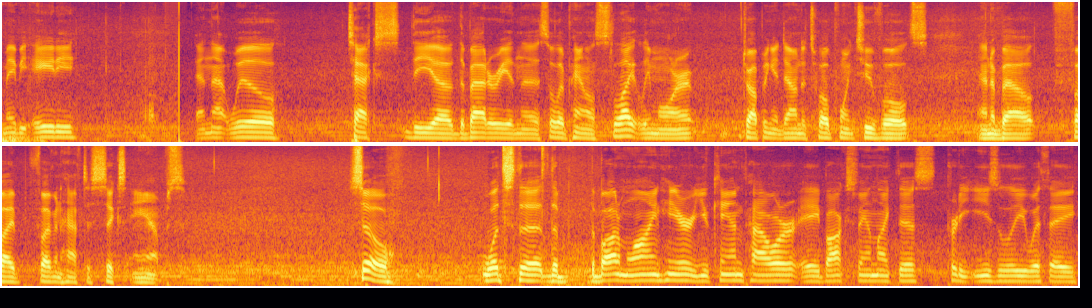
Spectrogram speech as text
maybe 80, and that will tax the uh, the battery and the solar panel slightly more, dropping it down to 12.2 volts and about five five and a half to six amps. So what's the, the, the bottom line here? You can power a box fan like this pretty easily with a,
